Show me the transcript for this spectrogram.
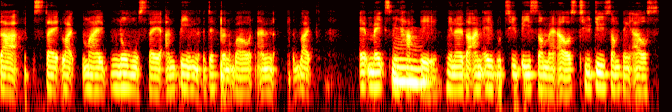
that state, like my normal state, and be in a different world. And like, it makes me mm. happy, you know, that I'm able to be somewhere else, to do something else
